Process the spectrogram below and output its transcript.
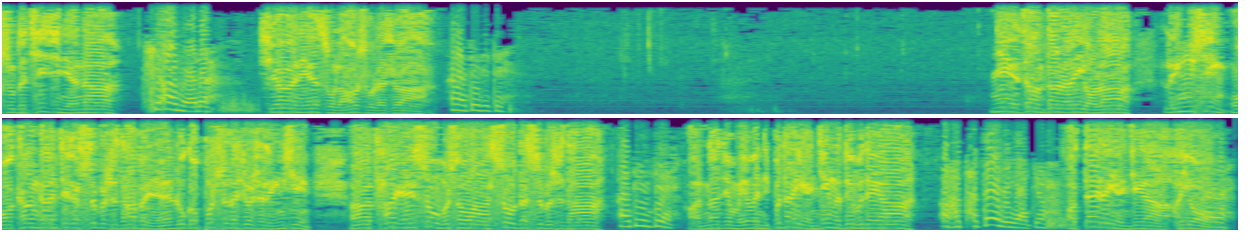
鼠的几几年呢？七二年的。七二年属老鼠的是吧？哎，对对对。孽障当然有了，灵性我看看这个是不是他本人，如果不是的就是灵性啊。他人瘦不瘦啊？瘦的是不是他？啊，对对对。啊，那就没问题，不戴眼镜的对不对啊？啊，他戴着眼镜。哦，戴着眼镜啊，哎呦。哎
